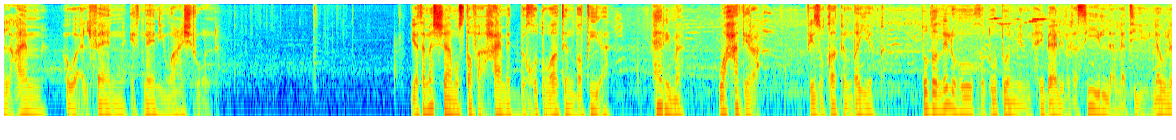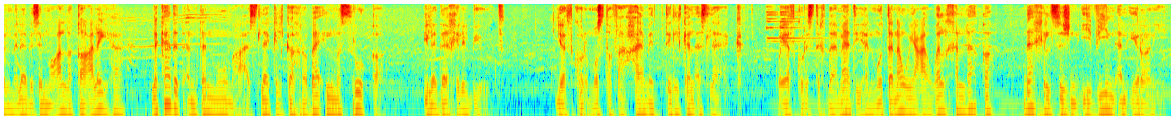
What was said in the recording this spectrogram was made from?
العام هو 2022 يتمشى مصطفى حامد بخطوات بطيئة هرمة وحذرة في زقاق ضيق تظلله خطوط من حبال الغسيل التي لولا الملابس المعلقة عليها لكادت أن تنمو مع أسلاك الكهرباء المسروقة إلى داخل البيوت. يذكر مصطفى حامد تلك الأسلاك ويذكر استخداماتها المتنوعة والخلاقة داخل سجن إيفين الإيراني.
